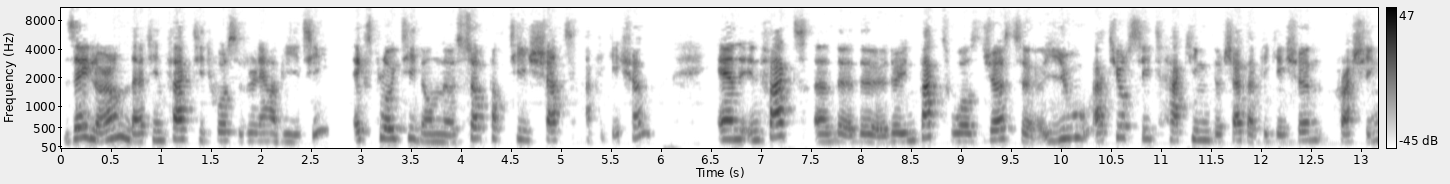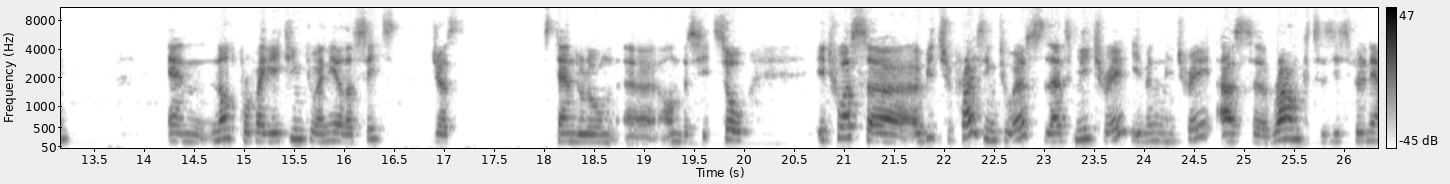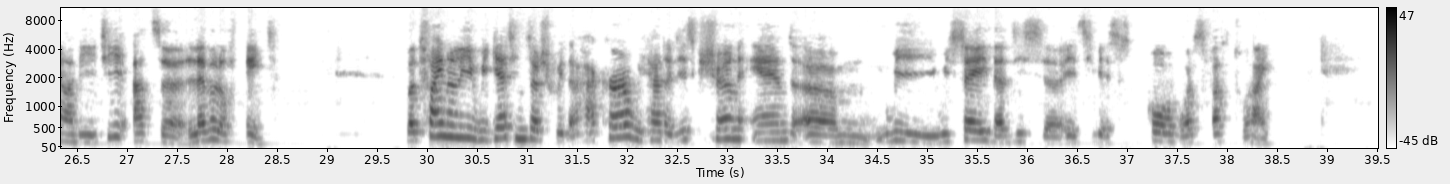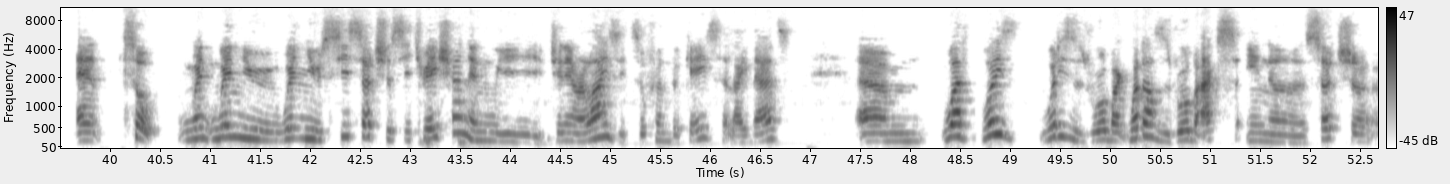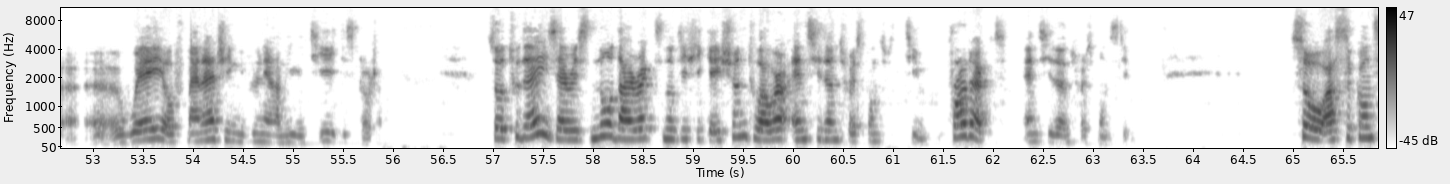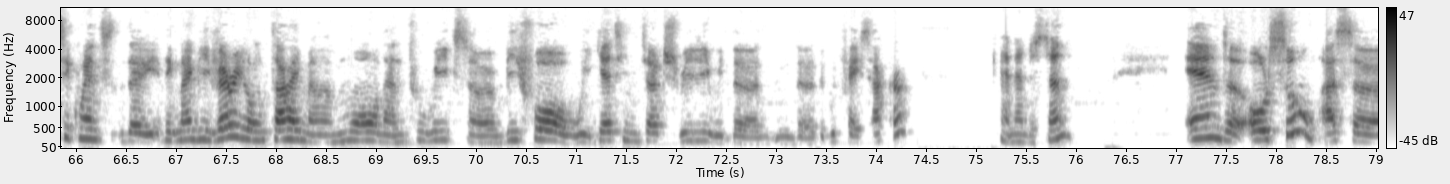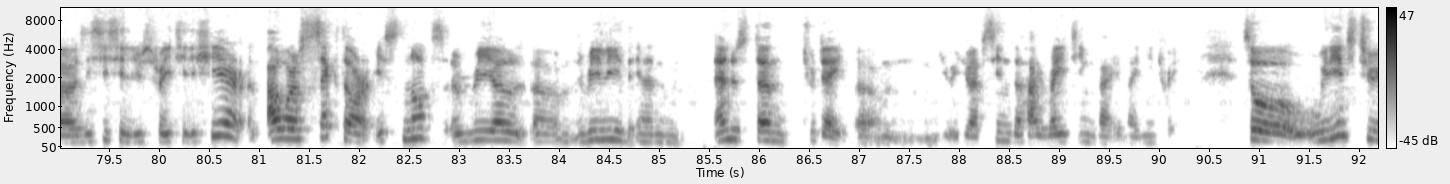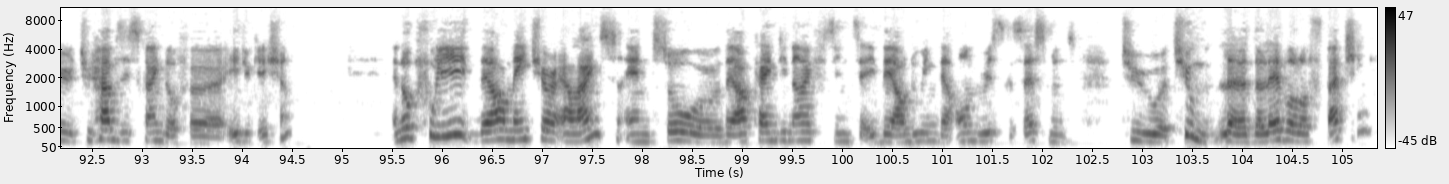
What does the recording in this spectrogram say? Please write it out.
they learned that in fact it was a vulnerability exploited on a third-party chat application and in fact, uh, the, the, the, impact was just uh, you at your seat hacking the chat application, crashing, and not propagating to any other seats, just standalone uh, on the seat. So it was uh, a bit surprising to us that Mitre, even Mitre, has uh, ranked this vulnerability at the level of 8. But finally, we get in touch with a hacker. We had a discussion, and um, we we say that this uh, score was far too high. And so when when you when you see such a situation, and we generalize, it's often the case like that. Um, what what is what is the drawback? What are the drawbacks in uh, such a, a way of managing vulnerability disclosure? So today there is no direct notification to our incident response team, product incident response team. So as a consequence, they, they might be very long time, uh, more than two weeks uh, before we get in touch really with the, the, the good face hacker and understand. And uh, also, as uh, this is illustrated here, our sector is not real, um, really understand today. Um, you, you have seen the high rating by, by Mitre. So we need to, to have this kind of uh, education. And hopefully there are major airlines and so they are kind enough since they, are doing their own risk assessment to tune the, the level of patching.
